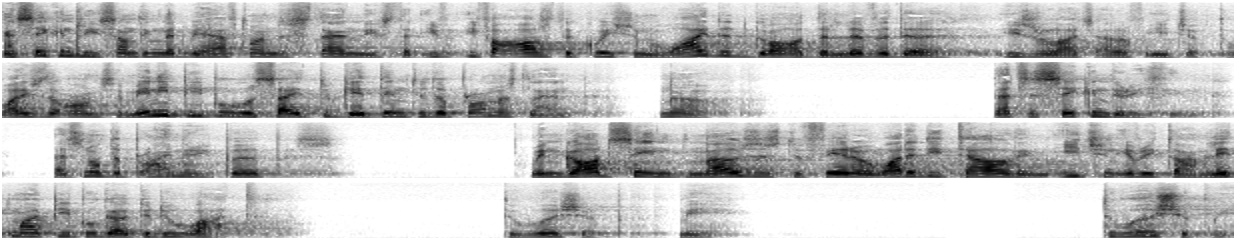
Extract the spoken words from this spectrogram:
And secondly, something that we have to understand is that if, if I ask the question, why did God deliver the Israelites out of Egypt? What is the answer? Many people will say to get them to the promised land. No. That's a secondary thing. That's not the primary purpose. When God sent Moses to Pharaoh, what did he tell him each and every time? Let my people go to do what? To worship me. To worship me.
